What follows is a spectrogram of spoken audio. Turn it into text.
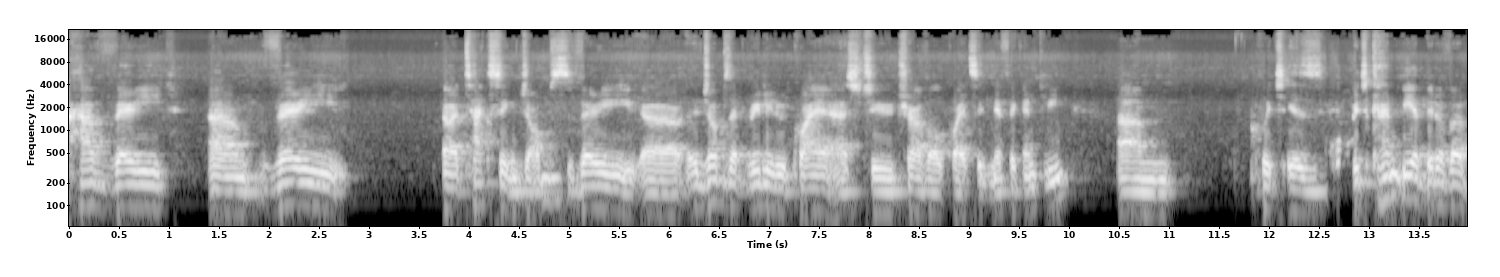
have very um, very uh, taxing jobs, very uh, jobs that really require us to travel quite significantly. Um, which is which can be a bit of a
